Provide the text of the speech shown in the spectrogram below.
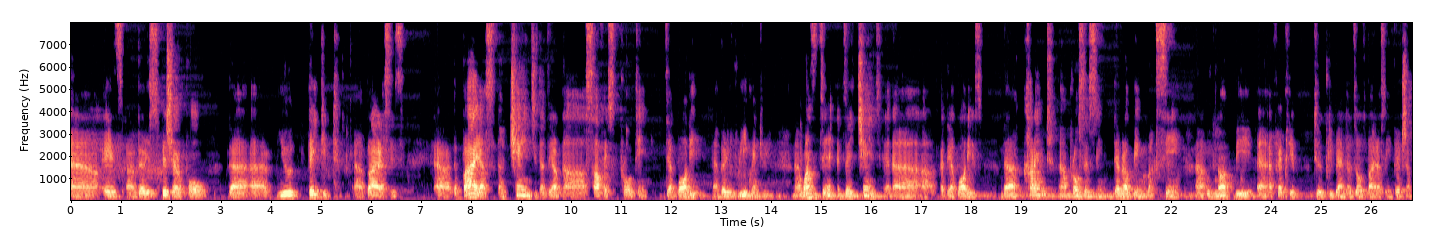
uh, is uh, very special for the uh, mutated viruses. the virus changed their surface protein, their body very frequently. Once they, they change their bodies, the current uh, processing developing vaccine uh, would not be uh, effective to prevent those virus infection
